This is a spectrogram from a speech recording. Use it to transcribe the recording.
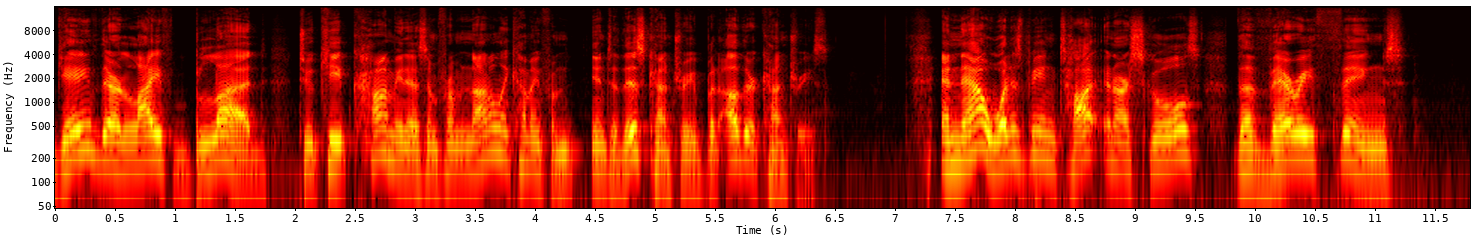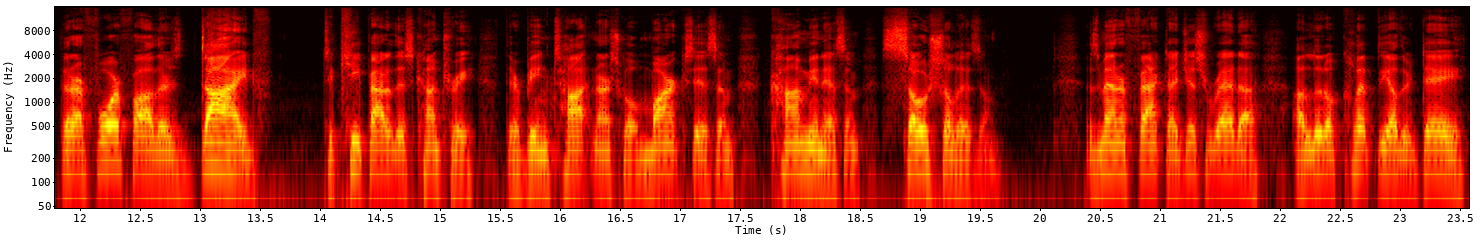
gave their life blood to keep communism from not only coming from into this country, but other countries. And now, what is being taught in our schools? The very things that our forefathers died to keep out of this country. They're being taught in our school Marxism, communism, socialism. As a matter of fact, I just read a, a little clip the other day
